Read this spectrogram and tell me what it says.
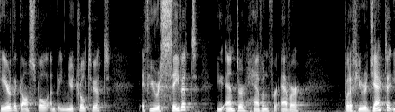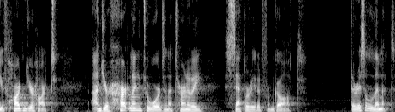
hear the gospel and be neutral to it. If you receive it, you enter heaven forever. But if you reject it, you've hardened your heart and you're hurtling towards an eternity separated from God. There is a limit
